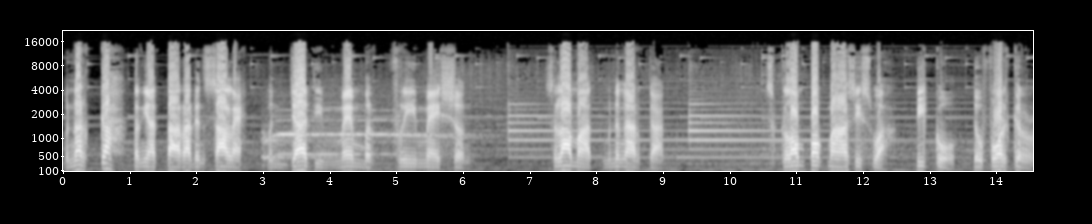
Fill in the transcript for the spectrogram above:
Benarkah ternyata Raden Saleh menjadi member Freemason? Selamat mendengarkan. Sekelompok mahasiswa Piko The Forger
